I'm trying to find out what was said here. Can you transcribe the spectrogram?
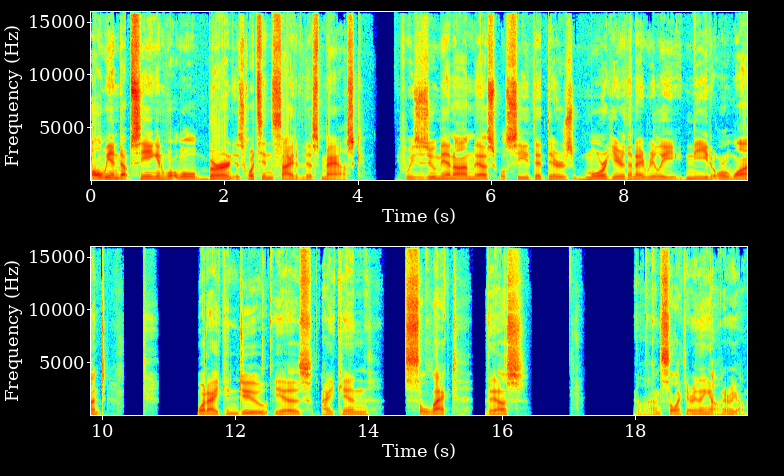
All we end up seeing and what will burn is what's inside of this mask. If we zoom in on this, we'll see that there's more here than I really need or want. What I can do is I can select this. I'll unselect everything else. There we go.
